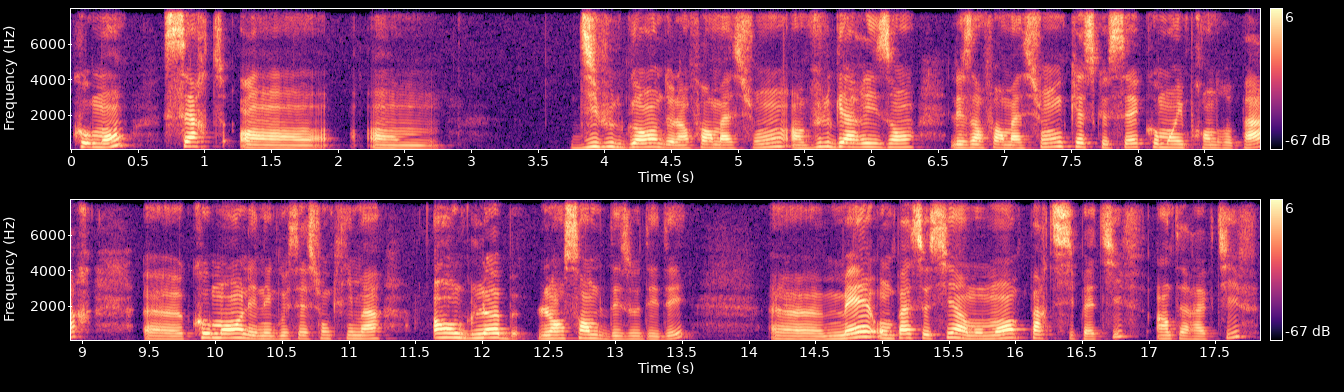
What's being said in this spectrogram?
Comment Certes en, divulguant de l'information, en vulgarisant les informations, qu'est-ce que c'est, comment y prendre part, euh, comment les négociations climat englobent l'ensemble des ODD. Euh, mais on passe aussi à un moment participatif, interactif,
